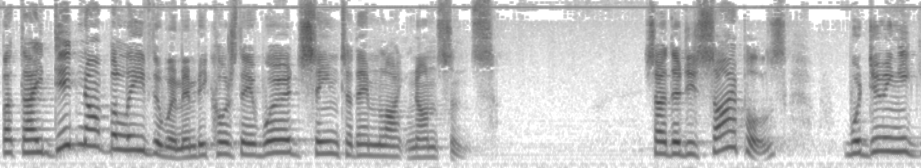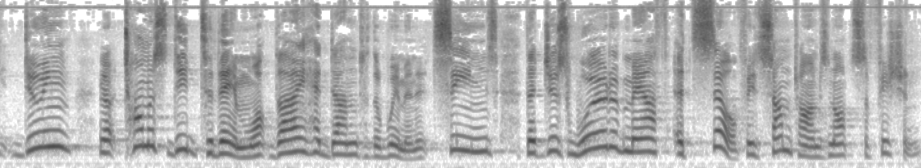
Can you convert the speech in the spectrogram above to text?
But they did not believe the women because their words seemed to them like nonsense. So the disciples were doing, doing you know, Thomas did to them what they had done to the women. It seems that just word of mouth itself is sometimes not sufficient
